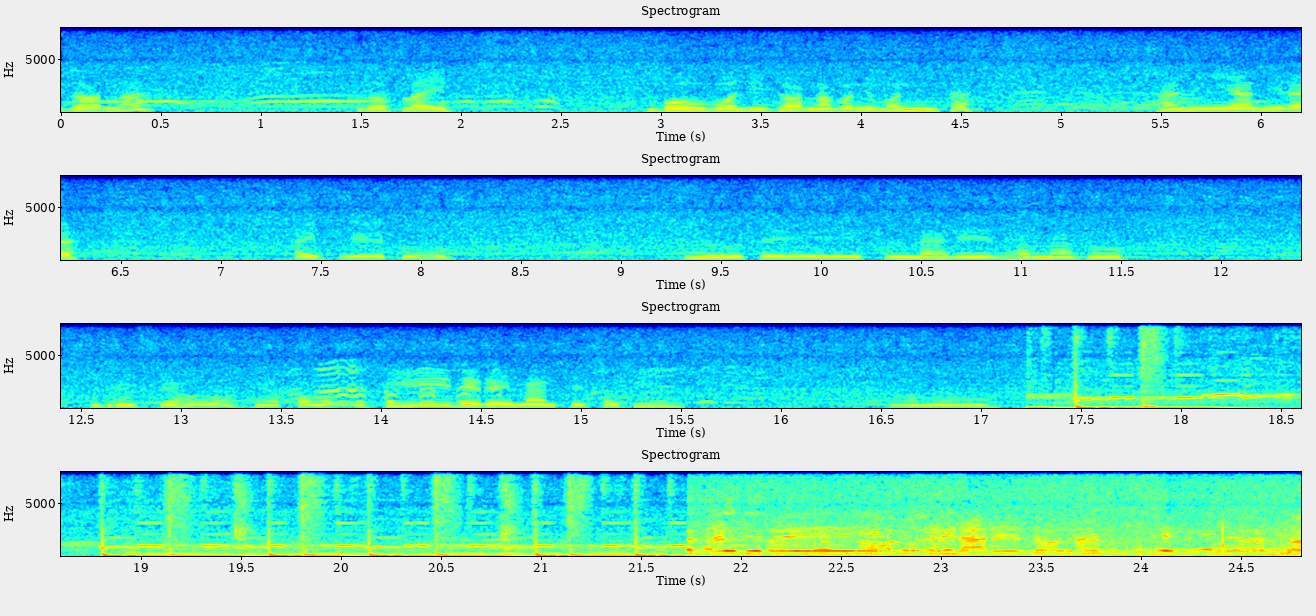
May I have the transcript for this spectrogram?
झरना जसलाई बाहुबली झरना पनि भनिन्छ। हामी यहाँनिर आइपुगेको यो चाहिँ तिनधारे झरनाको दृश्य हो। यहाँ तल यति धेरै मान्छे छ कि। आमा। तिनधारे झरनामा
